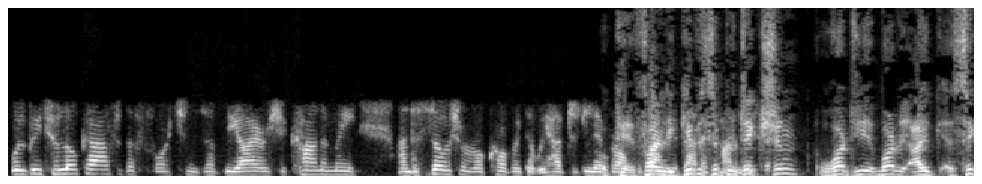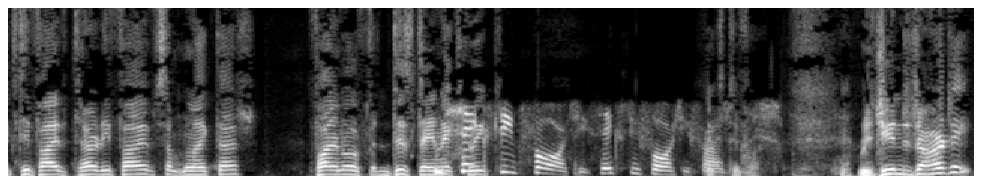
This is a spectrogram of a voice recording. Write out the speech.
will be to look after the fortunes of the Irish economy and the social recovery that we have to deliver. Okay, finally, give us a prediction. What do you, what, I, 65, 35, something like that? Final this day next week? 60 40, 60 40 Friday 60 night. Regina Doherty,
